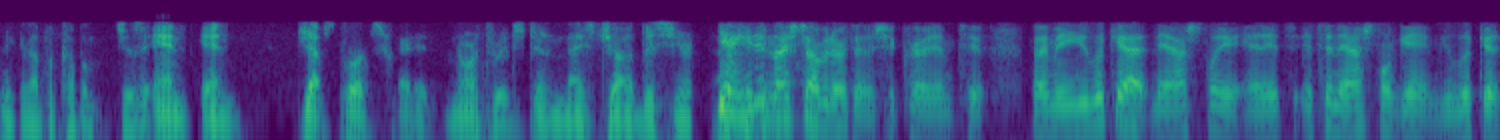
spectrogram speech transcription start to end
picking up a couple matches. And and Jeff Stork's credit, Northridge did a nice job this year. Yeah, he did a nice job at Northridge. I should credit him too. But I mean, you look at nationally, and it's it's a national game. You look at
